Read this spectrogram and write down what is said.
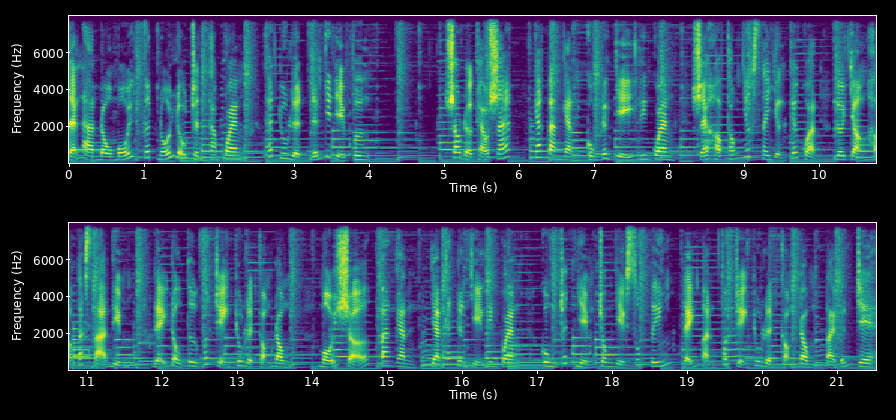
sẽ là đầu mối kết nối lộ trình tham quan, khách du lịch đến với địa phương. Sau đợt khảo sát, các ban ngành cùng đơn vị liên quan sẽ hợp thống nhất xây dựng kế hoạch lựa chọn hợp tác xã điểm để đầu tư phát triển du lịch cộng đồng mỗi sở, ban ngành và các đơn vị liên quan cùng trách nhiệm trong việc xúc tiến, đẩy mạnh phát triển du lịch cộng đồng tại Bến Tre.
